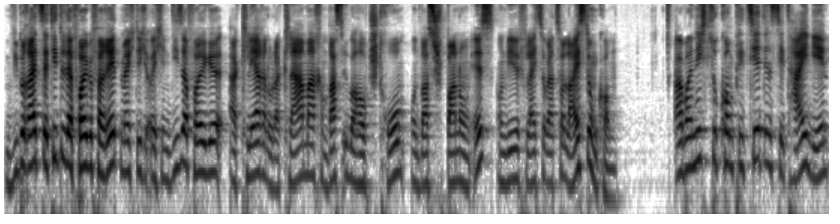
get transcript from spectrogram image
Wie bereits der Titel der Folge verrät, möchte ich euch in dieser Folge erklären oder klar machen, was überhaupt Strom und was Spannung ist und wie wir vielleicht sogar zur Leistung kommen. Aber nicht zu kompliziert ins Detail gehen,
